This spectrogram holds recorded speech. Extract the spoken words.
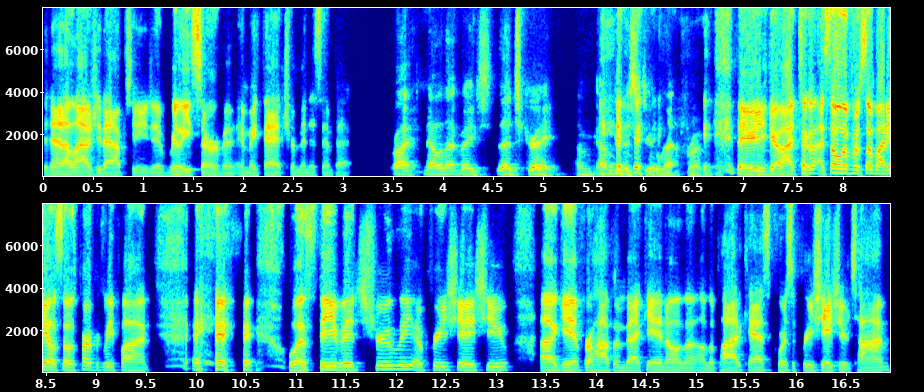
Then that allows you that opportunity to really serve and, and make that tremendous impact. Right. No, that makes that's great. I'm, I'm going to steal that from you. there you go. I took I stole it from somebody else, so it's perfectly fine. well, Stephen, truly appreciate you uh, again for hopping back in on the on the podcast. Of course, appreciate your time.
